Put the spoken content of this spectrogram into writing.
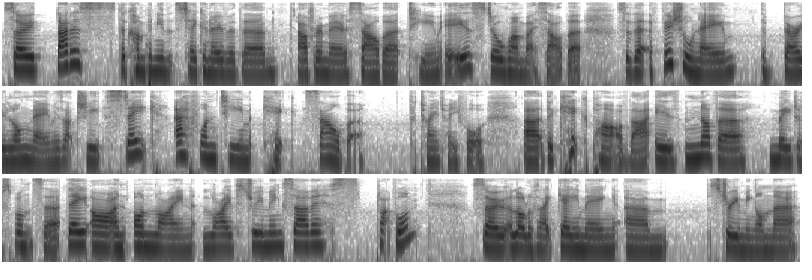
So that is the company that's taken over the Alfa Romeo Sauber team. It is still run by Sauber. So the official name, the very long name, is actually Stake F1 Team Kick Sauber for 2024. Uh, the Kick part of that is another major sponsor. They are an online live streaming service platform. So a lot of like gaming, um, streaming on there.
